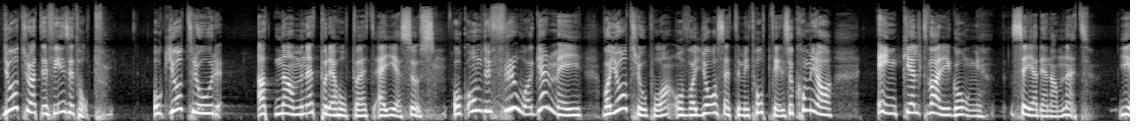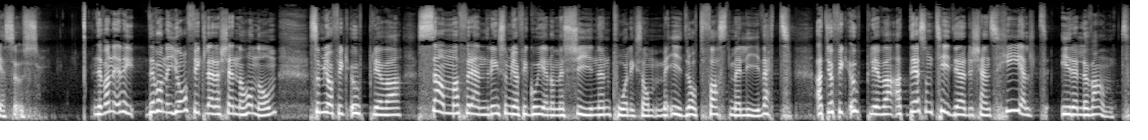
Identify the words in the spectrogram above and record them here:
Jag tror att det finns ett hopp. Och jag tror att namnet på det hoppet är Jesus. Och om du frågar mig vad jag tror på och vad jag sätter mitt hopp till så kommer jag enkelt varje gång säga det namnet. Jesus. Det var, när, det var när jag fick lära känna honom som jag fick uppleva samma förändring som jag fick gå igenom med synen på liksom, med idrott, fast med livet. Att jag fick uppleva att det som tidigare hade känts helt irrelevant,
